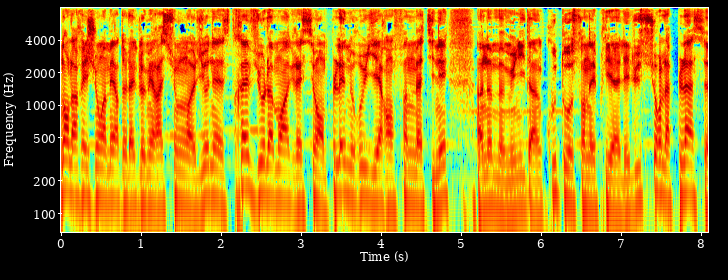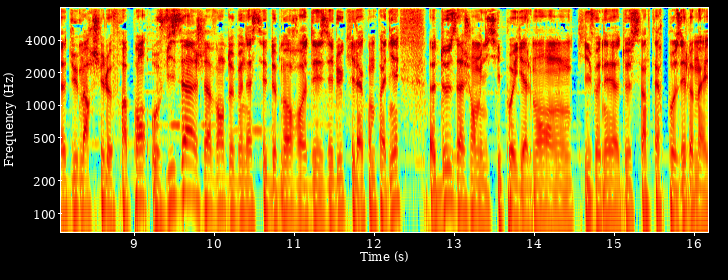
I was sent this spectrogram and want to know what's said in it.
Dans la région amère de l'agglomération lyonnaise, très violemment agressé en pleine rue hier en fin de matinée, un homme muni d'un couteau s'en est pris à l'élu sur la place du marché le frappant au visage avant de menacer de mort des élus qui l'accompagnaient. Deux agents municipaux également qui venaient de s'interposer. L'homme a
